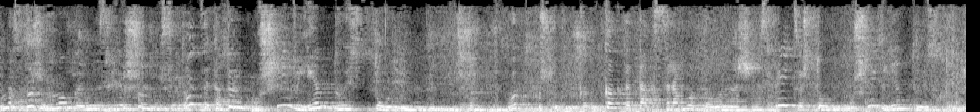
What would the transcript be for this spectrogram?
у нас тоже много незавершенных ситуаций, которые ушли в ленту истории. Вот как-то так сработало наше восприятие, что ушли в ленту истории.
